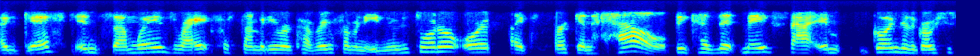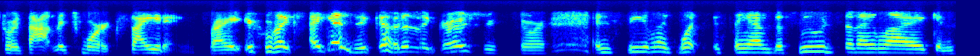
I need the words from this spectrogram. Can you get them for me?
a gift in some ways, right, for somebody recovering from an eating disorder, or it's like freaking hell because it makes that going to the grocery store that much more exciting, right? You're like, I get to go to the grocery store and see like what if they have the foods that I like and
